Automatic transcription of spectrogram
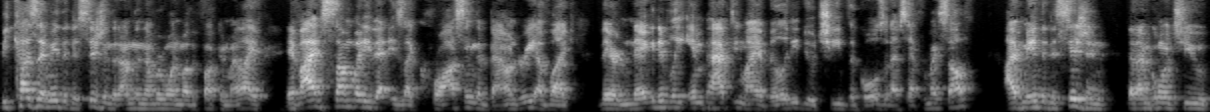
because I made the decision that I'm the number one motherfucker in my life, if I have somebody that is like crossing the boundary of like they're negatively impacting my ability to achieve the goals that I've set for myself, I've made the decision that I'm going to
